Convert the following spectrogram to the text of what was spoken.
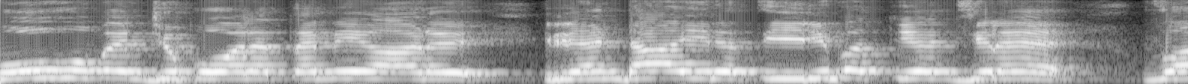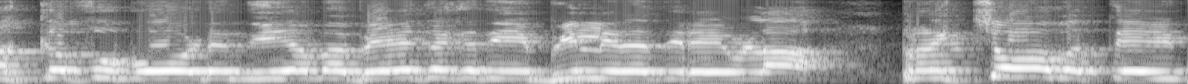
മൂവ്മെന്റ് പോലെ തന്നെയാണ് രണ്ടായിരത്തി ഇരുപത്തി അഞ്ചിലെ വഖഫ് ബോർഡ് നിയമ ഭേദഗതി ബില്ലിനെതിരെയുള്ള പ്രക്ഷോഭത്തെയും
